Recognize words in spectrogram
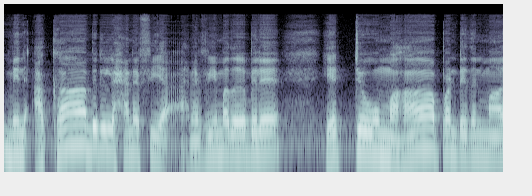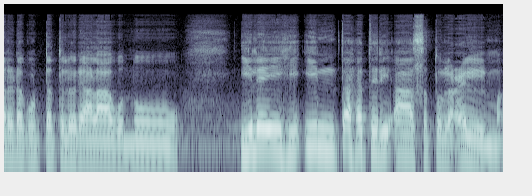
മിൻ അക്കാബിരിൽ ഹനഫിയ. ഹനഫി മദ്ഹബിലെ ഏറ്റവും മഹാപണ്ഡിതന്മാരുടെ കൂട്ടത്തിൽ ഒരാളാകുന്നു. ഇലൈഹി ഇൻതഹത്തിരി ആസത്തുൽ ഇൽമ്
